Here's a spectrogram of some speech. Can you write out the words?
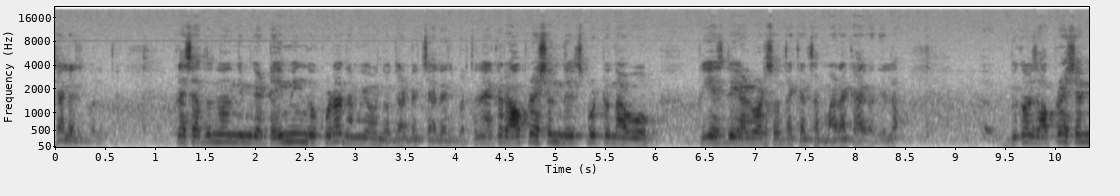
ಚಾಲೆಂಜ್ ಬರುತ್ತೆ. ಪ್ಲಸ್ ಅದನ್ನು ನಿಮಗೆ ಟೈಮಿಂಗು ಕೂಡ ನಮಗೆ ಒಂದು ದೊಡ್ಡ ಚಾಲೆಂಜ್ ಬರ್ತದೆ. ಯಾಕಂದರೆ ಆಪ್ರೇಷನ್ ನಿಲ್ಲಿಸ್ಬಿಟ್ಟು ನಾವು ಪಿ ಎಚ್ ಡಿ ಅಳವಡಿಸುವಂಥ ಕೆಲಸ ಮಾಡೋಕ್ಕಾಗೋದಿಲ್ಲ because operation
